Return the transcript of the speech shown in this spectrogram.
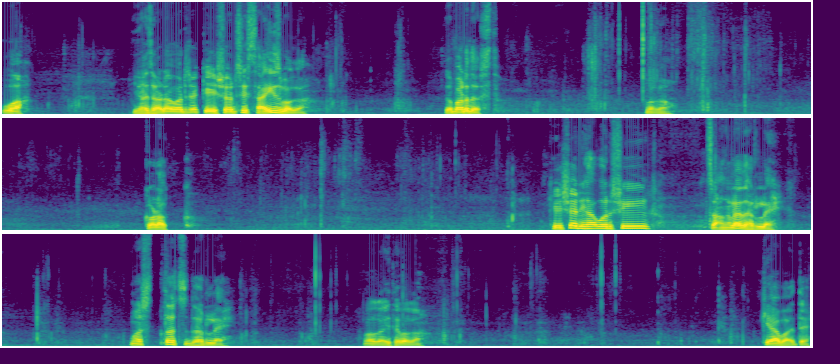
वा या झाडावरच्या केशरची साईज बघा. जबरदस्त. बघा. कडक. केशर ह्या वर्षी चांगला धरला आहे मस्तच धरला आहे बघा इथे बघा. क्या बात आहे.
